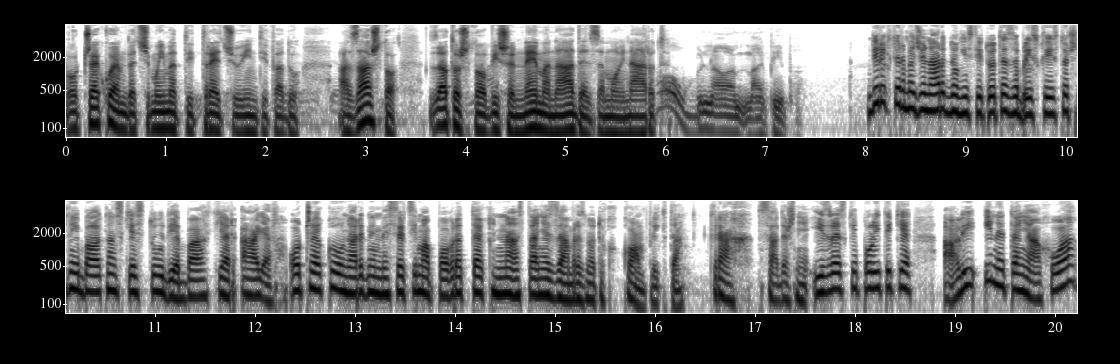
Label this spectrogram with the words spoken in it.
očekujem da ćemo imati treću intifadu. A zašto? Zato što više nema nade za moj narod. Direktor Međunarodnog instituta za bliskoistočne i balkanske studije Bahtjar Aljav očekuje u narednim mesecima povratak na stanje zamrznutog konflikta, krah sadašnje izraelske politike, ali i Netanjahua,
